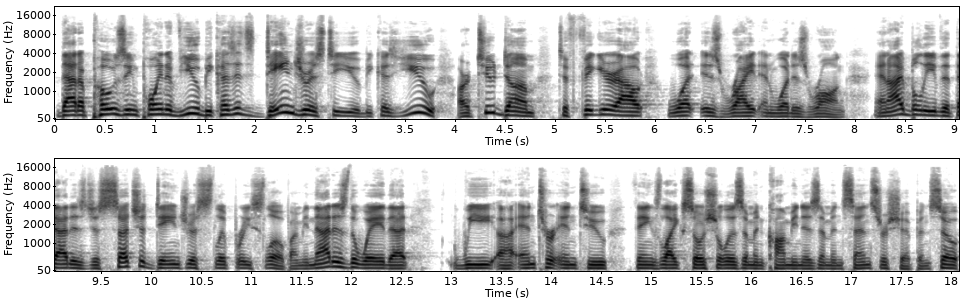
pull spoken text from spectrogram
that opposing point of view because it's dangerous to you, because you are too dumb to figure out what is right and what is wrong. And I believe that that is just such a dangerous, slippery slope. I mean, that is the way that we uh, enter into things like socialism and communism and censorship. And so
